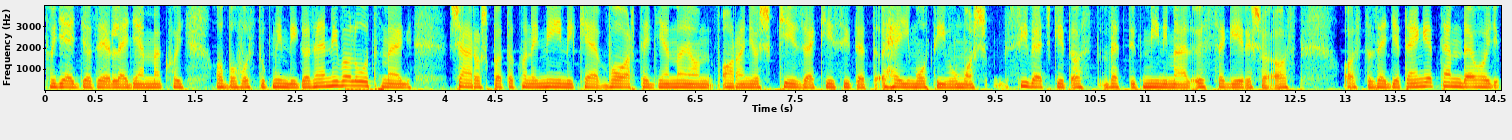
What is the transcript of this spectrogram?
hogy egy azért legyen meg, hogy abba hoztuk mindig az ennivalót, meg Sárospatokon egy nénike vart egy ilyen nagyon aranyos kézzel készített helyi motivumos szívecskét, azt vettük minimál összegér, és azt, azt az egyet engedtem, de hogy,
